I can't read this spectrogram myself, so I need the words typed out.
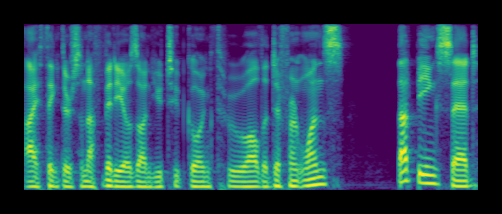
I think there's enough videos on YouTube going through all the different ones. That being said,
